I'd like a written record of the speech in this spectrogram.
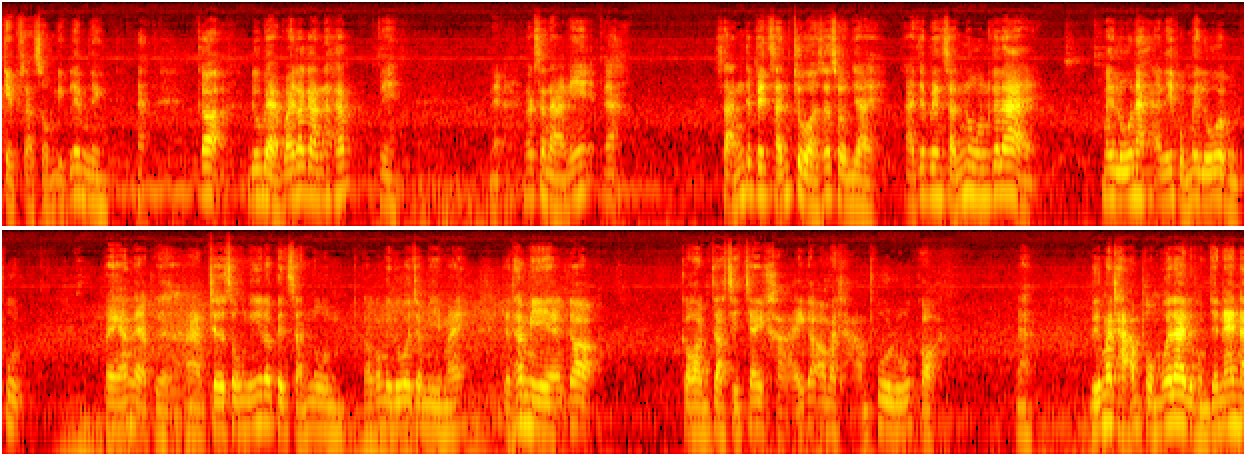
เก็บสะสมอีกเล่มหนึ่งนะก็ดูแบบไว้แล้วกันนะครับนี่เนี่ยลักษณะนี้นะสันจะเป็นสันจั่วซะส่วนใหญ่ อาจจะเป็นสันนูนก็ได้ ไม่รู้นะ อันนี้ผมไม่รู้ว่าผมพูด ไปงั้นแหละเผื่อหากเจอทรงนี้แล้วเป็นสันนูน เราก็ไม่รู้ว่าจะมีไหมแต่ถ้ามีก็ก่อนตัดสินใจขายก็เอามาถามผู้รู้ก่อนนะหรือมาถามผมก็ได้เดี๋ยวผมจะแนะน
